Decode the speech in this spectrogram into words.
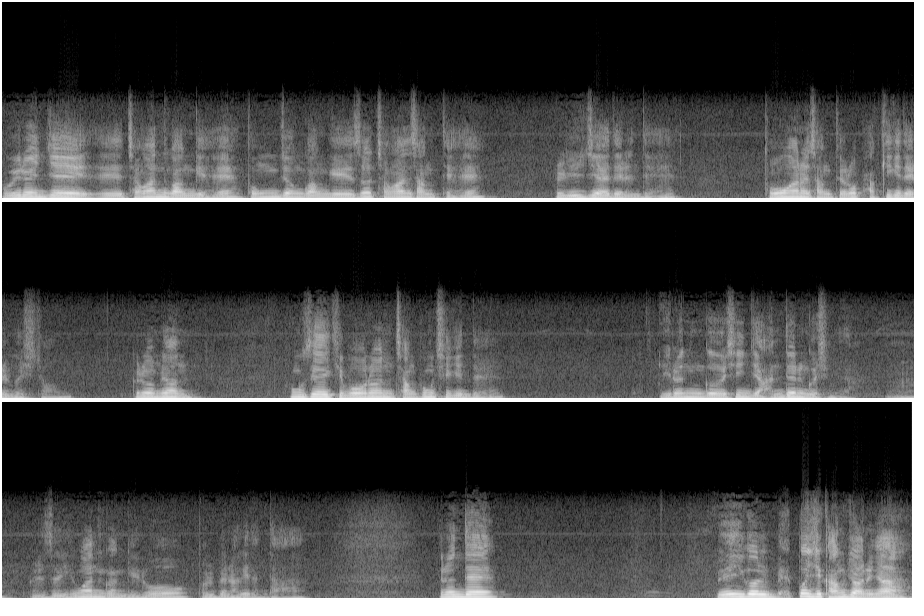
오히려 이제 에, 정한 관계, 동정 관계에서 정한 상태를 유지해야 되는데 동하는 상태로 바뀌게 되는 것이죠. 그러면 풍수의 기본은 장풍치기인데 이런 것이 이제 안 되는 것입니다. 어, 그래서 흉한 관계로 돌변하게 된다. 그런데 왜 이걸 몇 번씩 강조하느냐?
